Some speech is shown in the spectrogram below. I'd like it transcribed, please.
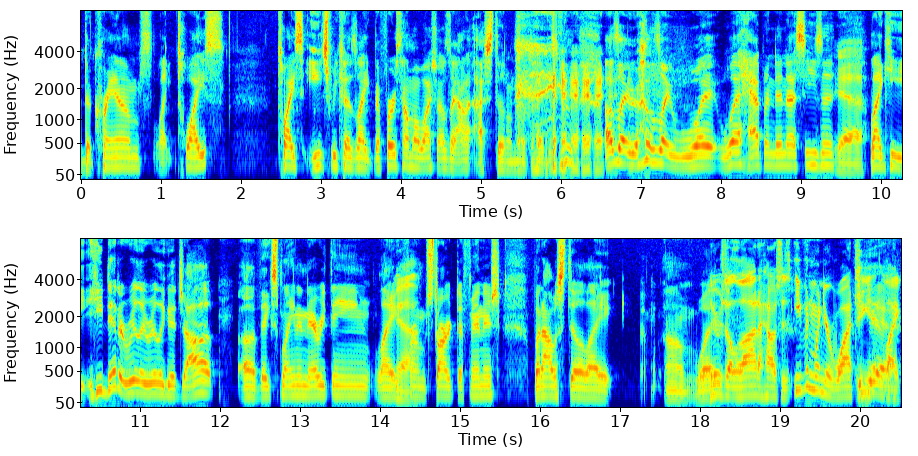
the crams like twice. Twice each because like the first time I watched it, I was like, I, I still don't know what the heck is going. I was like, I was like, what what happened in that season? yeah, Like he he did a really really good job of explaining everything like Yeah. from start to finish, but I was still like, um, what? there's a lot of houses. Even when you're watching Yeah. it, like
